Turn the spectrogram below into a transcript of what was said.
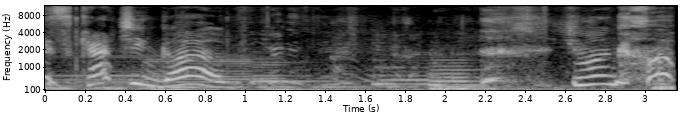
He's catching up. You want to go?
